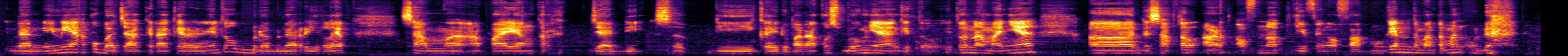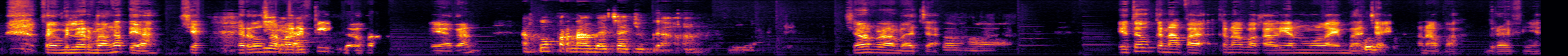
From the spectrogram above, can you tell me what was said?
Dan ini aku baca akhir-akhir ini tuh benar-benar relate sama apa yang terjadi di kehidupan aku sebelumnya gitu. Itu namanya uh, The Subtle Art of Not Giving a Fuck. Mungkin teman-teman udah familiar banget ya. Cheryl sama Iya. Rifki udah pernah ya kan? Aku pernah baca juga. Cheryl pernah baca? Sama. Itu kenapa kenapa kalian mulai baca itu kenapa drive-nya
